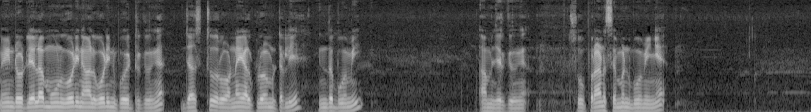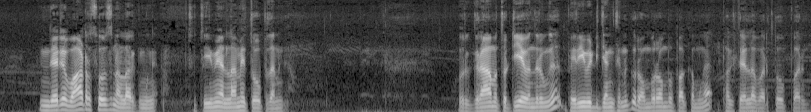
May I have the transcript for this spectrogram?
மெயின் ரோட்ல மூணு கோடி நாலு கோடின்னு போயிட்டுருக்குதுங்க. ஜஸ்ட் ஒரு ஒன்றேகால் கிலோமீட்டர்லேயே இந்த பூமி அமைஞ்சிருக்குதுங்க. சூப்பரான செம்மண் பூமிங்க. இந்த ஏரியா வாட்டர் சோர்ஸ் நல்லா இருக்குங்க. சுற்றியுமே எல்லாமே தோப்பு தானுங்க. ஒரு கிராம தொட்டியே வந்துடுங்க பெரியவெட்டி ஜங்ஷனுக்கு ரொம்ப ரொம்ப பக்கமுங்க. பக்கத்தில் எல்லாம் வர தோப்பு பாருங்க.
